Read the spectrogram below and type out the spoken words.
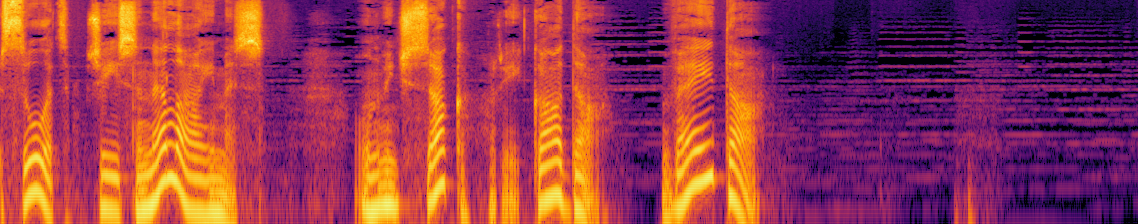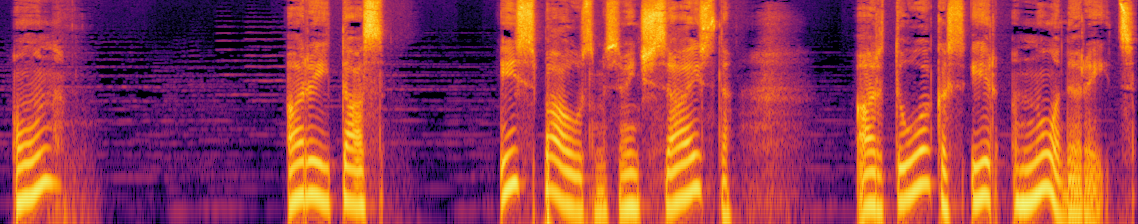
sots, šīs nelaimes, un viņš saka arī kādā veidā. Un arī tās izpausmes viņš saista ar to, kas ir nodarīts.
